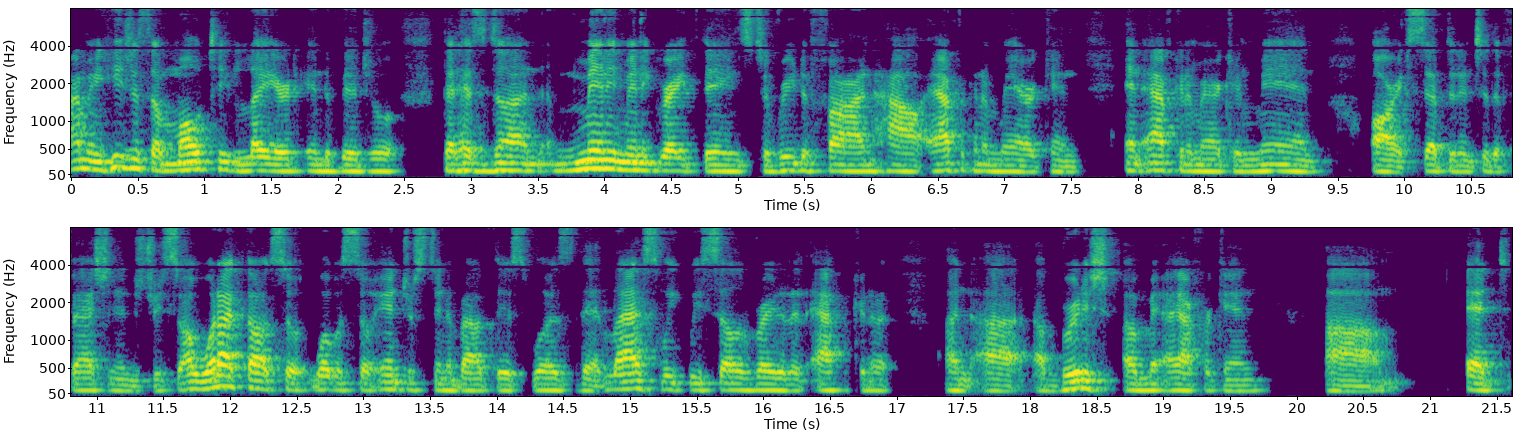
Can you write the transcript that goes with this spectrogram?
I mean, he's just a multi layered individual that has done many, many great things to redefine how African American and African American men are accepted into the fashion industry. So what I thought so what was so interesting about this was that last week we celebrated an African an, uh, a British African um, at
